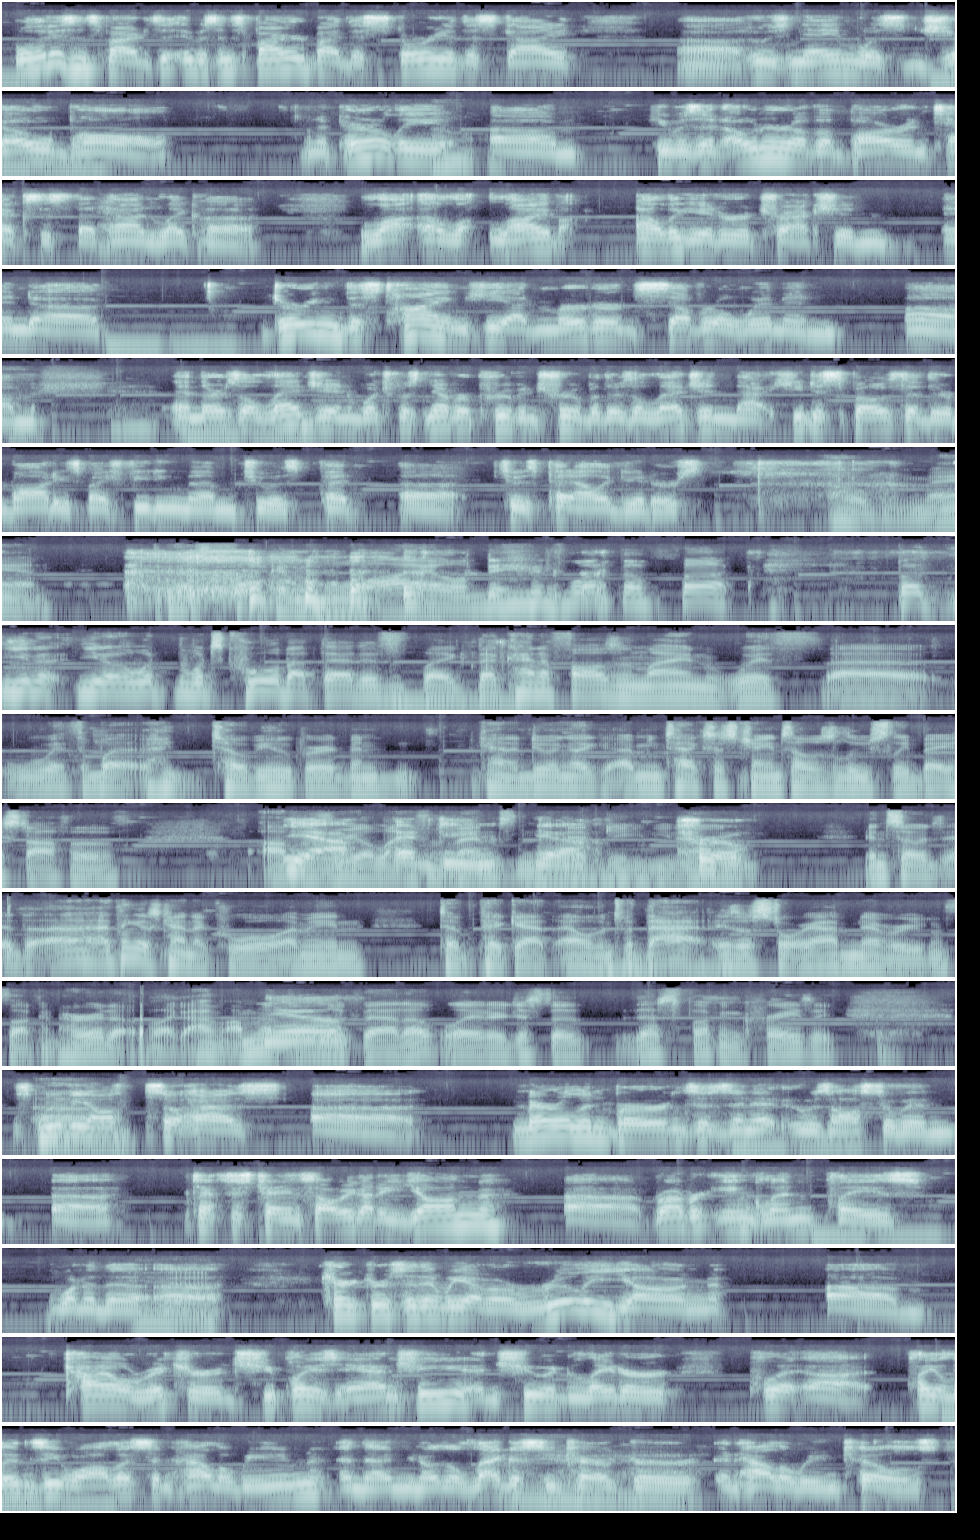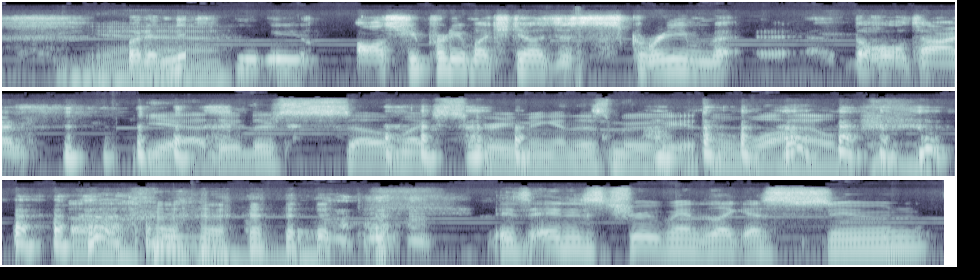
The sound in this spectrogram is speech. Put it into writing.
well, it is inspired. It was inspired by the story of this guy uh, whose name was Joe Ball. And apparently, Oh. um, he was an owner of a bar in Texas that had like a, li- a live alligator attraction. And uh, during this time, he had murdered several women. Um, Shit. And there's a legend, which was never proven true, but there's a legend that he disposed of their bodies by feeding them to his pet uh, to his pet alligators. Oh man, that's fucking wild, dude. What the fuck? But you know, you know what? What's cool about that is like that kind of falls in line with uh, with what Tobe Hooper had been kind of doing. Like, I mean, Texas Chainsaw was loosely based off of off Yeah, of real life Ed events. and yeah. Ed Gein, you know? True. And so it's, it, I think it's kind of cool. I mean, to pick at elements, but that is a story I've never even fucking heard of. Like, I'm, I'm gonna Yeah. to look that up later. Just to that's fucking crazy. This movie Um, also has uh, Marilyn Burns is in it, who is also in uh, Texas Chainsaw. We got a young uh, Robert Englund plays one of the Yeah. uh, characters, and then we have a really young um, Kyle Richards. She plays Angie, and she would later play uh, play Lindsay Wallace in Halloween, and then you know the legacy Yeah, character in Halloween Kills. Yeah. But in this movie, all she pretty much does is scream uh, the whole time. yeah, dude, there's so much screaming in this movie. It's wild. Uh, it's and it's true, man. Like as soon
